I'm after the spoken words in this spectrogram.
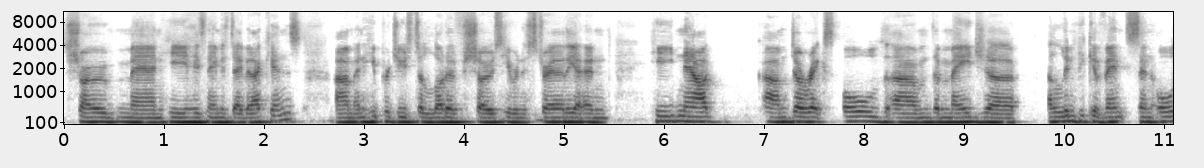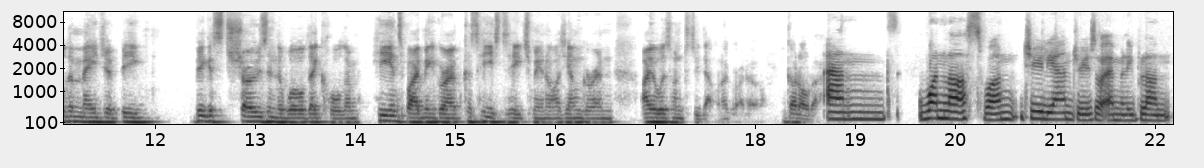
showman here. His name is David Atkins, um, and he produced a lot of shows here in Australia. And he now um, directs all the, um, the major Olympic events and all the major big biggest shows in the world. They call them. He inspired me growing up because he used to teach me when I was younger, and I always wanted to do that when I got older. Got older. And one last one Julie Andrews or Emily Blunt.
